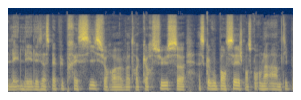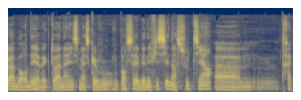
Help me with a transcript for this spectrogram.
les, aspects plus précis sur euh, votre cursus. Est-ce que vous pensez, je pense qu'on l'a un petit peu abordé avec toi Anaïs, mais est-ce que vous, vous pensez bénéficier d'un soutien euh, très,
